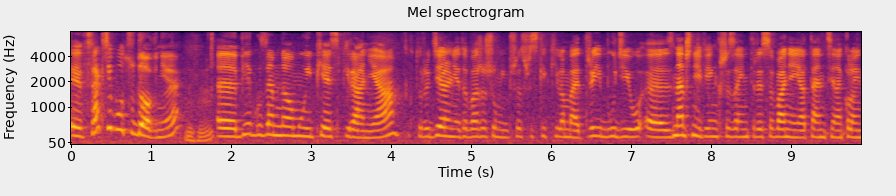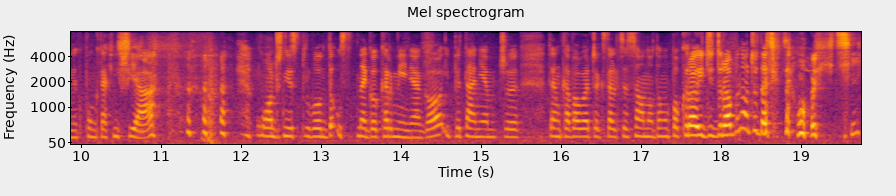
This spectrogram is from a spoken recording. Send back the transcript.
Y, w trakcie było cudownie. E, Biegł ze mną mój pies Pirania, który dzielnie towarzyszył mi przez wszystkie kilometry i budził y, znacznie większe zainteresowanie i atencję na kolejnych punktach niż ja. Łącznie z próbą do ustnego karmienia go i pytaniem, czy ten kawałeczek salcesonu to mu pokroić drobno, czy dać w całości.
